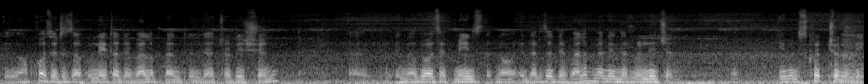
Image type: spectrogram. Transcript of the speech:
Okay, of course, it is a later development in their tradition. Uh, in other words, it means that no, there is a development in the religion, uh, even scripturally.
